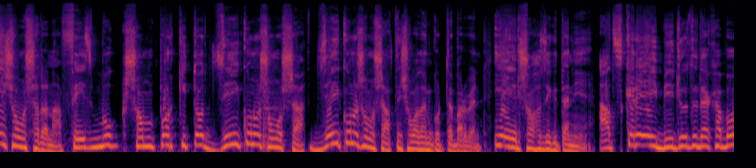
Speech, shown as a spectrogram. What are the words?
এই সমস্যাটা না ফেসবুক সম্পর্কিত যে কোনো সমস্যা, যে কোনো সমস্যা আপনি সমাধান করতে পারবেন এর সহযোগিতা নিয়ে। আজকের এই ভিডিওতে দেখাবো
